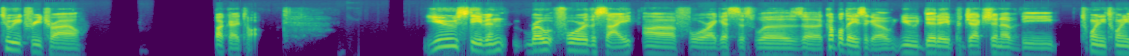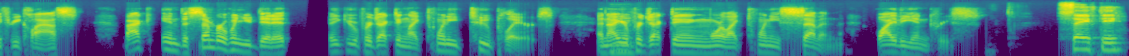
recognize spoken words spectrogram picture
two week free trial. Buckeye Talk. You, Stephen, wrote for the site uh, for I guess this was a couple days ago. You did a projection of the 2023 class back in December when you did it, I think you were projecting like 22 players, and now mm-hmm. you're projecting more like 27. Why the increase? Safety.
